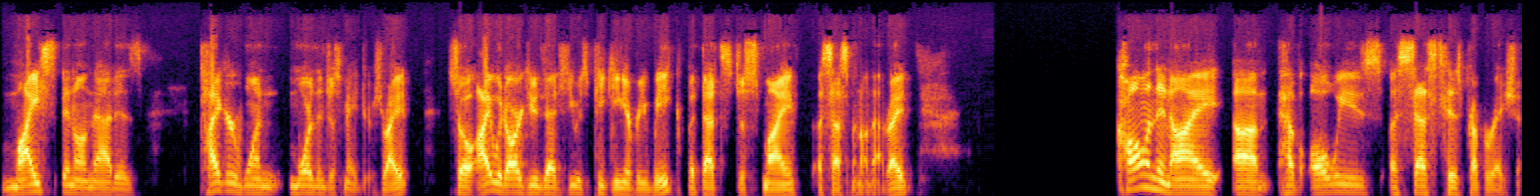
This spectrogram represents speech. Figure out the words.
my spin on that is Tiger won more than just majors, right? So I would argue that he was peaking every week, but that's just my assessment on that, right? Collin and I um, have always assessed his preparation,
